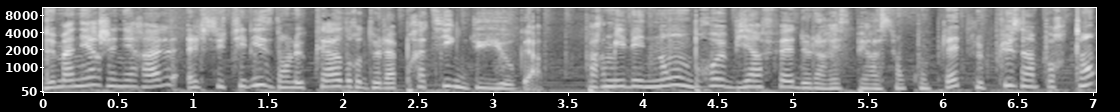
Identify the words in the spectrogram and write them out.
De manière générale, elle s'utilise dans le cadre de la pratique du yoga. Parmi les nombreux bienfaits de la respiration complète, le plus important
